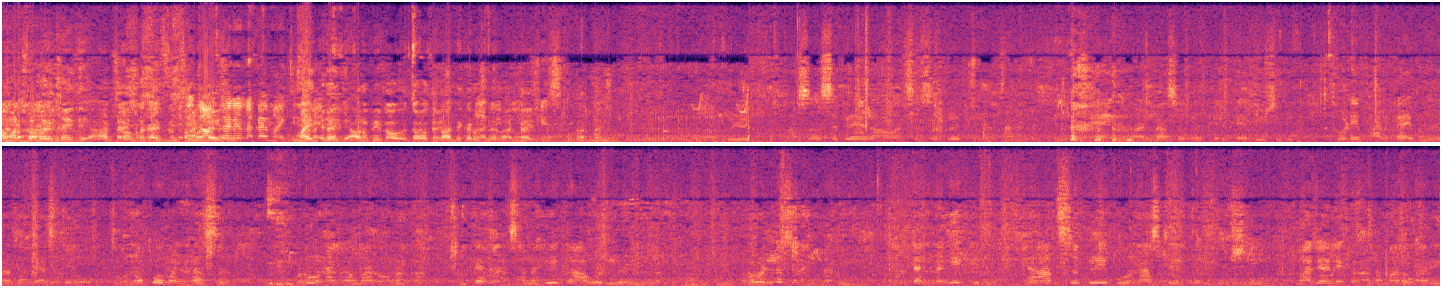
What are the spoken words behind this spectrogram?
आम्हाला सुद्धा माहीत नाही ते. आमचा- आम्हाला काही संबंध नाही. माहिती? माहिती नाही ते. आरोपी का- जेव्हा त्याचा अधिकारी उचलून नेला. असं सगळ्या गावाचं सगळं म्हणला सगळं केलं त्या दिवशी थोडेफार काय म्हणणं झाले असते तो नको म्हणला असं. रो नका मारू नका. त्या माणसाला हे का आवडलं नाही? आवडलंच नाही ना. म्हणून त्यांना हे केलं. ह्यात सगळे कोण असते तर दोषी माझ्या लेकराला मारणारे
